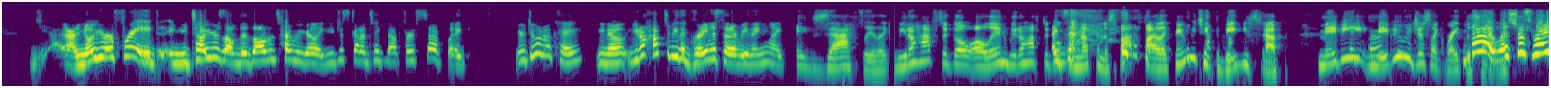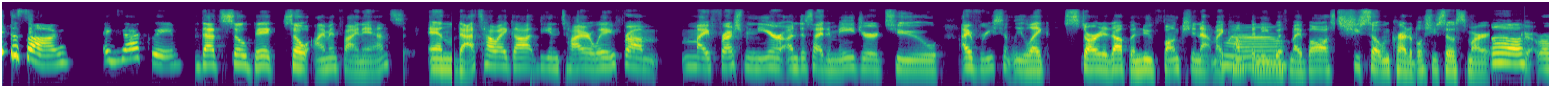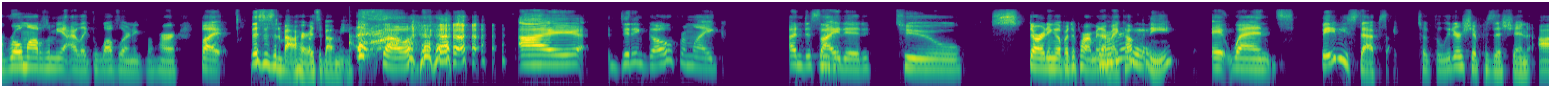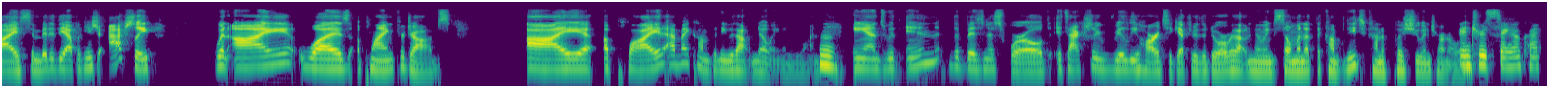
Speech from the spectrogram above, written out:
I know you're afraid, and you tell yourself this all the time. But you're like, you just got to take that first step. Like, you're doing okay. You know, you don't have to be the greatest at everything. Like, Exactly. Like we don't have to go all in. We don't have to go Exact- from nothing to Spotify. Like maybe we take the baby step. Maybe maybe we just like write the yeah, song. let's just write the song. Exactly. That's so big. So I'm in finance and that's how I got the entire way from my freshman year undecided major to I've recently like started up a new function at my company with my boss. She's so incredible. She's so smart. Oh, A role model to me. I like love learning from her, but this isn't about her. It's about me. So I didn't go from like undecided to starting up a department at my company. It went baby steps. Took the leadership position. I submitted the application. Actually, when I was applying for jobs, I applied at my company without knowing anyone. Hmm. And within the business world, it's actually really hard to get through the door without knowing someone at the company to kind of push you internally. interesting. Okay.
